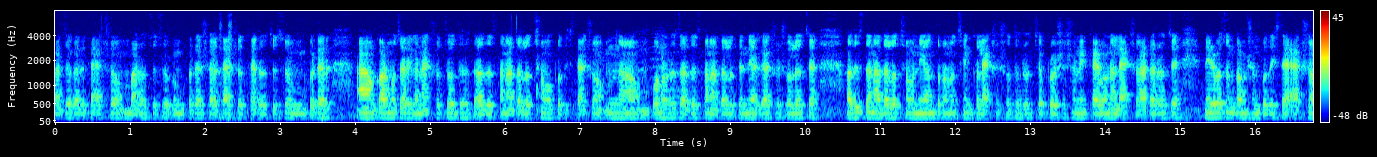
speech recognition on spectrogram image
কার্যকারিতা একশো বারো হচ্ছে সুপ্রিম কোর্টের সহায়তা, একশো তেরো হচ্ছে সুপ্রিম কোর্টের কর্মচারীগণ একশো চোদ্দ হচ্ছে অধস্থান আদালত সম প্রতিষ্ঠা, একশো পনেরো হচ্ছে অধস্থান আদালতের নিয়োগ, একশো ষোলো হচ্ছে অধস্থান আদালত সম নিয়ন্ত্রণ ও শৃঙ্খলা, একশো সতেরো হচ্ছে প্রশাসনিক ট্রাইব্যুনাল, একশো আঠারো হচ্ছে নির্বাচন কমিশন প্রতিষ্ঠা, একশো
